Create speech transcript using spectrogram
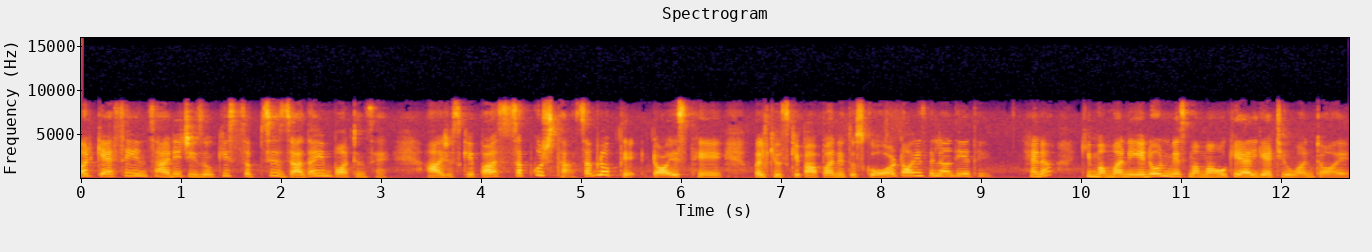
और कैसे इन सारी चीज़ों की सबसे ज़्यादा इम्पॉर्टेंस है? आज उसके पास सब कुछ था, सब लोग थे टॉयज़ थे, बल्कि उसके पापा ने तो उसको और टॉयज़ दिला दिए थे। है ना? कि मम्मा ने डोंट मिस मम्मा okay I get you one toy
